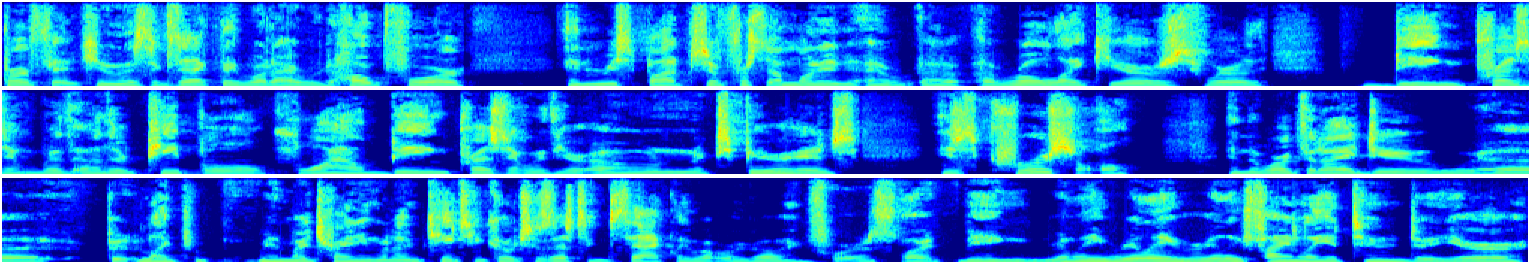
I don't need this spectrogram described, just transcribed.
perfect. You know, that's exactly what I would hope for in response. So for someone in a, a role like yours, where being present with other people while being present with your own experience is crucial in the work that I do. Uh, but like in my training when I'm teaching coaches, that's exactly what we're going for. It's like being really, really, really finely attuned to your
